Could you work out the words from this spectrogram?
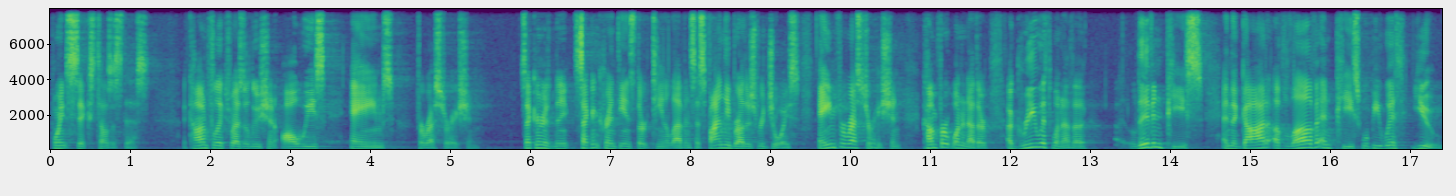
Point six tells us this the conflict resolution always aims for restoration. 2 Corinthians 13 11 says, Finally, brothers, rejoice, aim for restoration, comfort one another, agree with one another, live in peace, and the God of love and peace will be with you.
